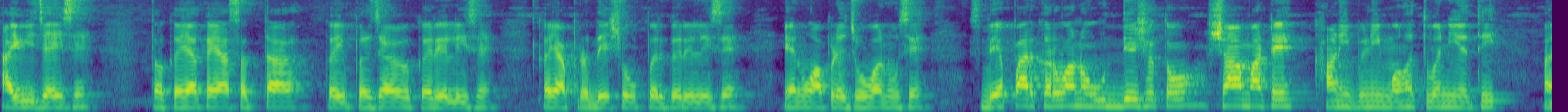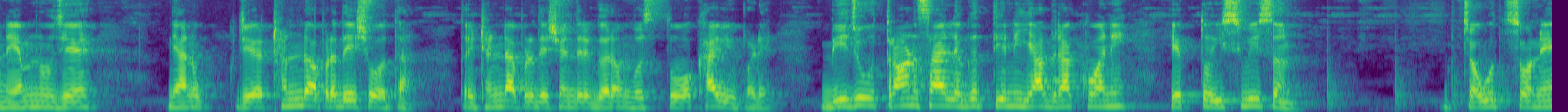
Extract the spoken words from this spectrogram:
આવી જાય છે. તો કયા કયા સત્તા કઈ પ્રજાઓ કરેલી છે, કયા પ્રદેશો ઉપર કરેલી છે, એનું આપણે જોવાનું છે. વેપાર કરવાનો ઉદ્દેશ હતો શા માટે? ખાણીપીણી મહત્ત્વની હતી અને એમનું જે ત્યાંનું જે ઠંડા પ્રદેશો હતા, તો એ ઠંડા પ્રદેશો અંદર ગરમ વસ્તુઓ ખાવી પડે. બીજું, ત્રણ સાલ અગત્યની યાદ રાખવાની, એક તો ઈસવીસન ચૌદસો ને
